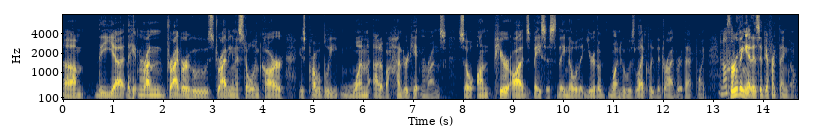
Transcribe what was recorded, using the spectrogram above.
Um, the uh, the hit and run driver who's driving in a stolen car is probably one out of a hundred hit and runs. So on pure odds basis, they know that you're the one who was likely the driver at that point. And also Proving it is a different thing, though.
